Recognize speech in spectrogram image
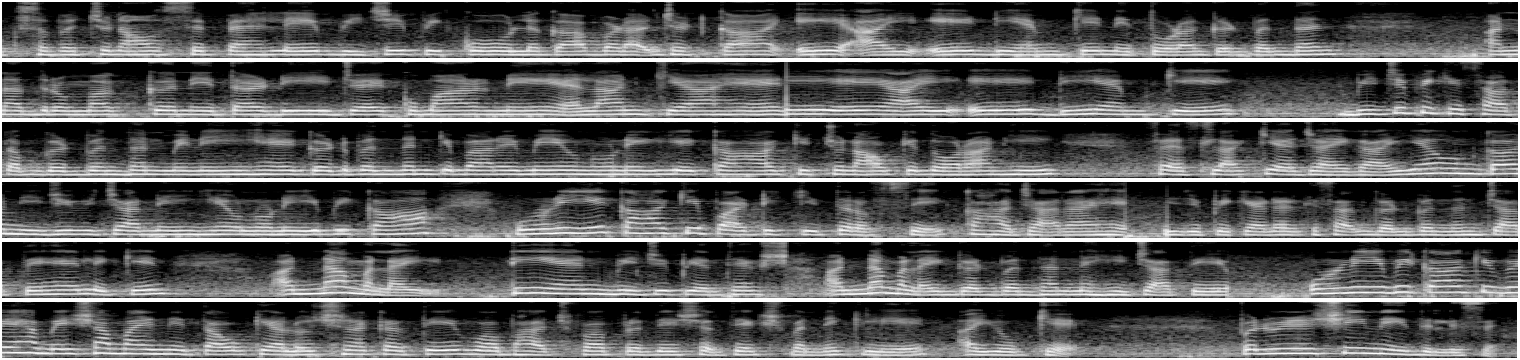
लोकसभा चुनाव से पहले बीजेपी को लगा बड़ा झटका। एआईएडीएमके ने तोड़ा गठबंधन। अन्ना द्रमुक नेता डी जयकुमार ने ऐलान किया है। कि एआईएडीएमके बीजेपी के साथ अब गठबंधन में नहीं है। गठबंधन के बारे में उन्होंने ये कहा कि चुनाव के दौरान ही फैसला किया जाएगा। यह उनका निजी विचार नहीं है, उन्होंने ये भी कहा। उन्होंने ये कहा कि पार्टी की तरफ़ से कहा जा रहा है। बीजेपी कैडर के साथ गठबंधन चाहते हैं, लेकिन अन्ना मलाई टी एन बीजेपी अध्यक्ष अन्ना मलाई गठबंधन नहीं चाहते। उन्होंने ये भी कहा कि वे हमेशा हमारे नेताओं की आलोचना करते वह भाजपा प्रदेश अध्यक्ष बनने के लिए अयोग्य है। परवीन सिंह, नई दिल्ली से।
